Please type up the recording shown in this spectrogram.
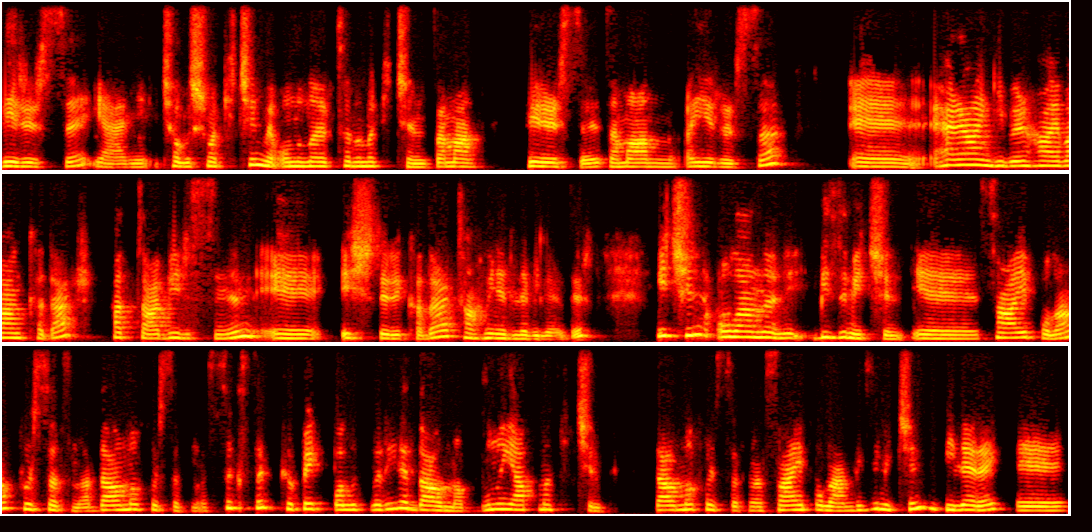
verirse yani çalışmak için ve onları tanımak için zaman verirse, zamanını ayırırsa e, herhangi bir hayvan kadar hatta birisinin e, eşleri kadar tahmin edilebilirdir. İçin olanları bizim için e, sahip olan fırsatına, dalma fırsatına sık sık köpek balıklarıyla dalma. Bunu yapmak için dalma fırsatına sahip olan bizim için bilerek e,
